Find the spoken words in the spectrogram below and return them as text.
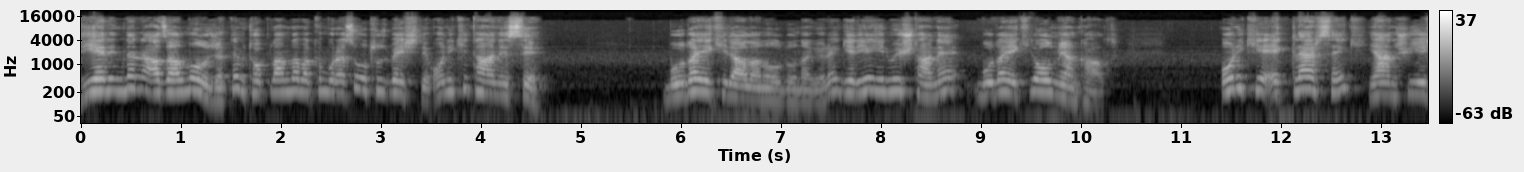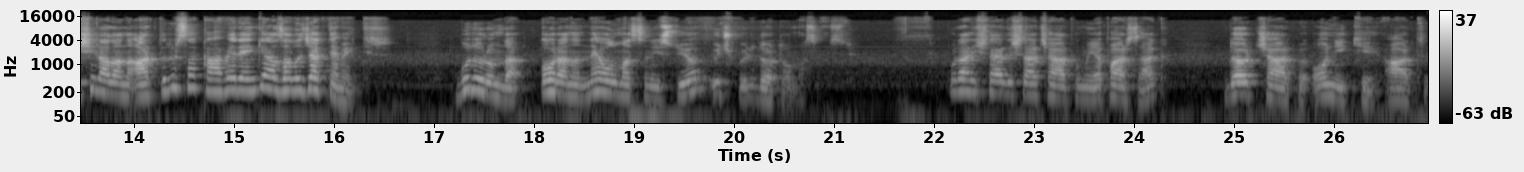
diğerinden azalma olacak değil mi? Toplamda bakın burası 35'ti. 12 tanesi buğday ekili alan olduğuna göre geriye 23 tane buğday ekili olmayan kaldı. 12'ye eklersek yani şu yeşil alanı arttırırsak kahverengi azalacak demektir. Bu durumda oranın ne olmasını istiyor? 3 bölü 4 olmasını istiyor. Buradan içler dışlar çarpımı yaparsak 4 çarpı 12 artı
